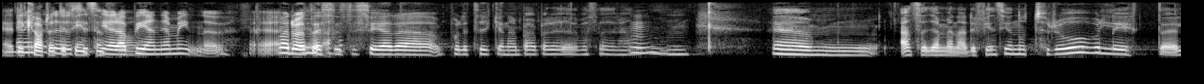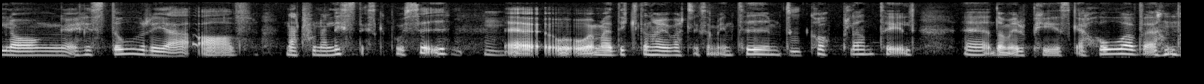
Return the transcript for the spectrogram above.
Eh, det är kan klart att det finns en citera Benjamin nu? Eh, Vadå att estetisera politiken är barbari eller vad säger han? Mm. Um, alltså jag menar det finns ju en otroligt lång historia av nationalistisk poesi. Mm. Uh, och, och menar, dikten har ju varit liksom intimt mm. kopplad till eh, de europeiska hoven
